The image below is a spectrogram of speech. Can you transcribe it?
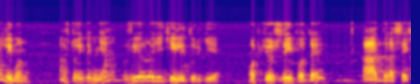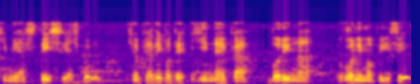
αλίμονο. Αυτό είναι μια βιολογική λειτουργία. Οποιοδήποτε άντρας έχει μια στήση ας πούμε και οποιαδήποτε γυναίκα μπορεί να γονιμοποιηθεί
